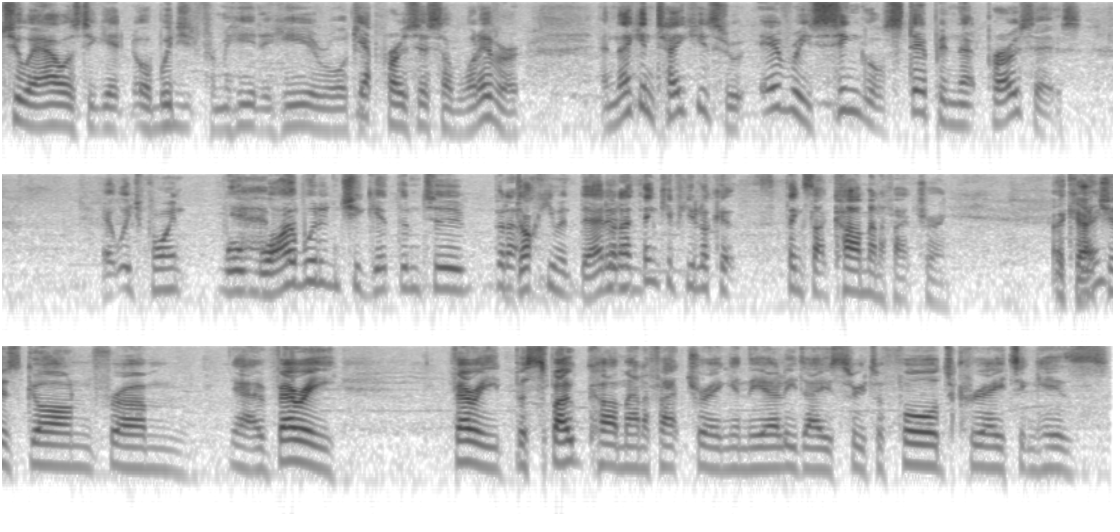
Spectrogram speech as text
two hours to get a widget from here to here or to Yep. process or whatever, and they can take you through every single step in that process. At which point, well, Yeah, why wouldn't you get them to I- document that? But I think if you look at things like car manufacturing, okay, which has gone from you know very very bespoke car manufacturing in the early days through to Ford creating his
